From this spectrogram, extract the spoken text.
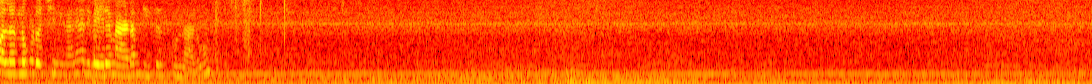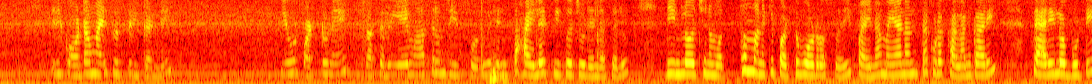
కలర్లో కూడా వచ్చింది కానీ అది వేరే మేడం తీసేసుకున్నారు ఇది కోట మైసూర్ సిల్క్ అండి. ప్యూర్ పట్టునే. అసలు ఏ మాత్రం తీసుకోదు. ఎంత హైలైట్ పీసో చూడండి అసలు. దీనిలో వచ్చిన మొత్తం మనకి పట్టు బోర్డర్ వస్తుంది. పైన మయానంతా కూడా కలంకారీ శారీలో బుట్టి.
